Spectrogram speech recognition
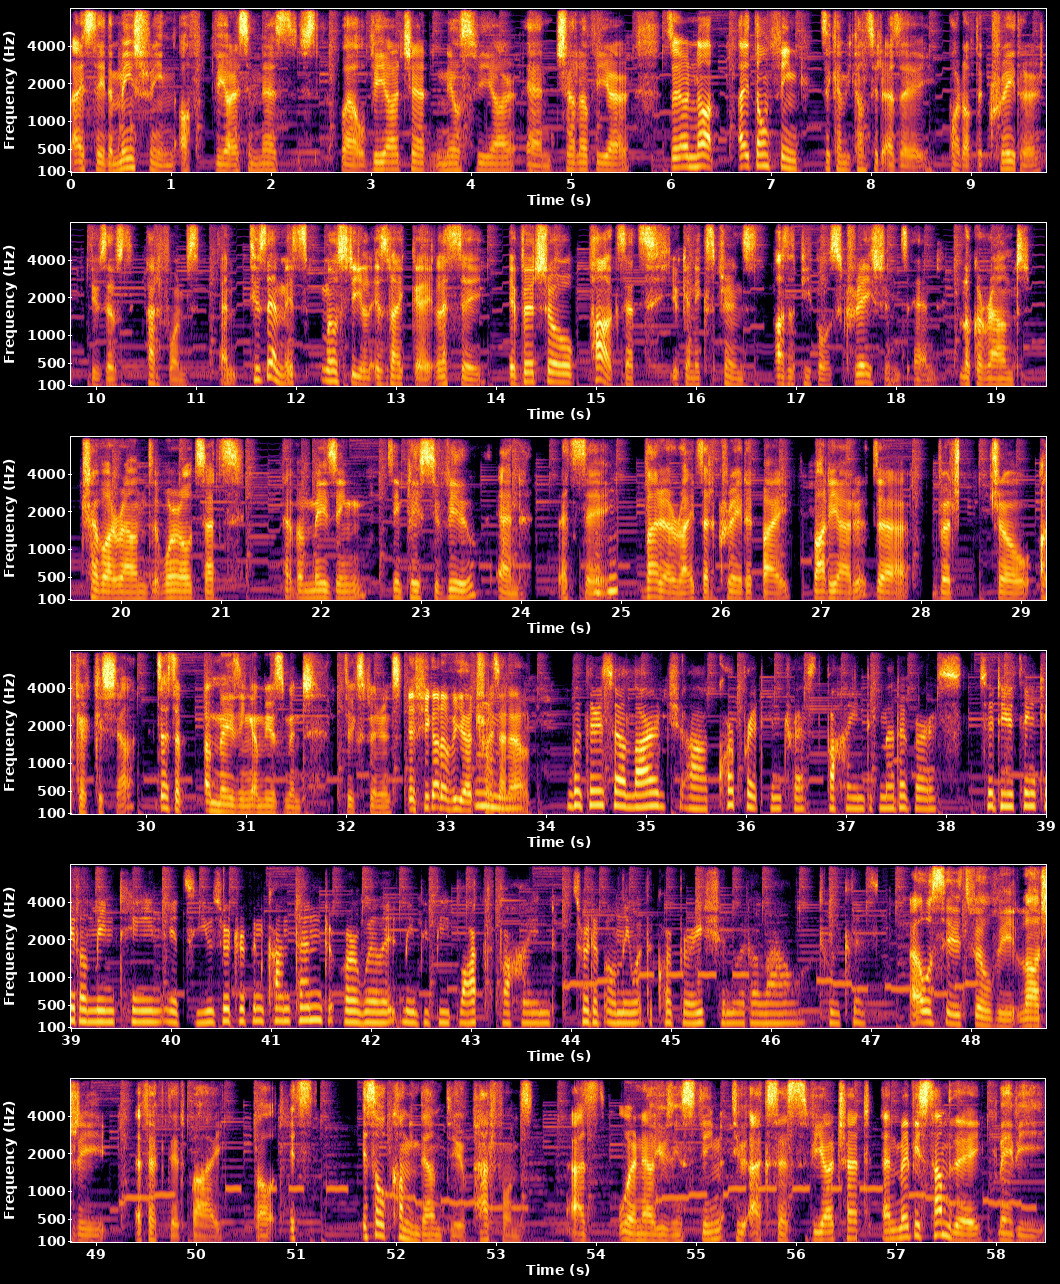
I say the mainstream of VR SNS, well, VR Chat, Neos VR, and Jello VR, they are not, I don't think they can be considered as a part of the creator to those platforms. And to them, it's mostly it's like a, let's say, a virtual park that you can experience other people's creations and look around, travel around the world that have amazing place to view and let's say mm-hmm. rides that are created by Variaru, the virtual Akakisha. That's an amazing amusement to experience. If you got a VR, try mm. that out. But there's a large uh, corporate interest behind Metaverse. So do you think it'll maintain its user-driven content, or will it maybe be blocked behind sort of only what the corporation would allow to exist? I would say it will be largely affected by, well, it's it's all coming down to platforms as we're now using Steam to access VR chat, and maybe someday, maybe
